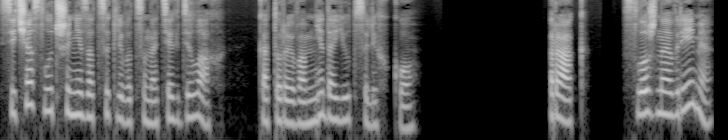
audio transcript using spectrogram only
Сейчас лучше не зацикливаться на тех делах, которые вам не даются легко. Рак. Сложное время,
